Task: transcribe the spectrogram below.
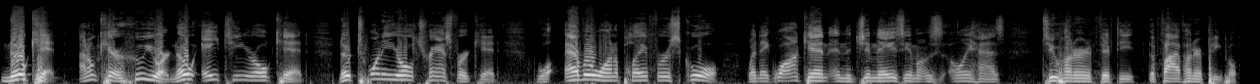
no kid, I don't care who you are, no 18 year old kid, no 20 year old transfer kid will ever want to play for a school when they walk in and the gymnasium only has 250 to 500 people.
